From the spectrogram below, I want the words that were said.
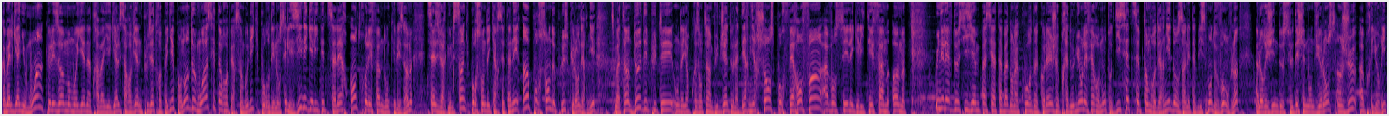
Comme elles gagnent moins que les hommes en moyenne à travail égal, ça revient à ne plus être payé pendant deux mois. C'est un repère symbolique pour dénoncer les inégalités de salaire entre les femmes donc et les hommes. 16,5% d'écart cette année, 1% de plus que l'an dernier. Ce matin, deux députés ont d'ailleurs présenté un budget de la dernière chance pour faire enfin avancer l'égalité femmes-hommes. Une élève de 6e passée à tabac dans la cour d'un collège près de Lyon. Les faits remontent au 17 septembre dernier dans un établissement de Vaux-en-Velin. À l'origine de ce déchaînement de violence, un jeu a priori.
